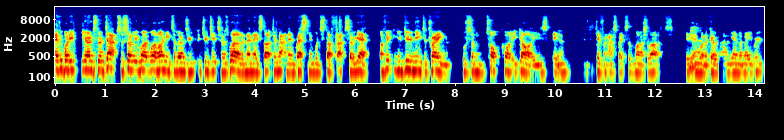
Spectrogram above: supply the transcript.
everybody learns to adapt. So suddenly, right, well, I need to learn jiu-jitsu as well, and then they start doing that, and then wrestling would stuff that. So yeah, I think you do need to train with some top quality guys in yeah. different aspects of martial arts if yeah. you want to go down the MMA route.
